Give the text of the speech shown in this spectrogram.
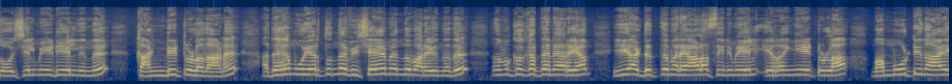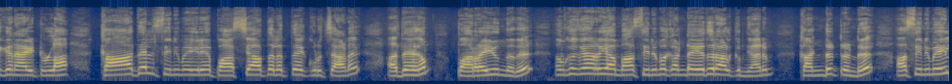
സോഷ്യൽ മീഡിയയിൽ നിന്ന് കണ്ടിട്ടുള്ളതാണ്. അദ്ദേഹം ഉയർത്തുന്ന വിഷയം എന്ന് പറയുന്നത് നമുക്കൊക്കെ തന്നെ അറിയാം. ഈ അടുത്ത് മലയാള സിനിമയിൽ ഇറങ്ങിയിട്ടുള്ള മമ്മൂട്ടി നായകനായിട്ടുള്ള കാതൽ സിനിമയിലെ പാശ്ചാത്തലത്തെക്കുറിച്ചാണ് അദ്ദേഹം പറയുന്നത്. നമുക്കൊക്കെ അറിയാം ആ സിനിമ കണ്ട ഏതൊരാൾക്കും ഞാനും കണ്ടിട്ടുണ്ട്. ആ സിനിമയിൽ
